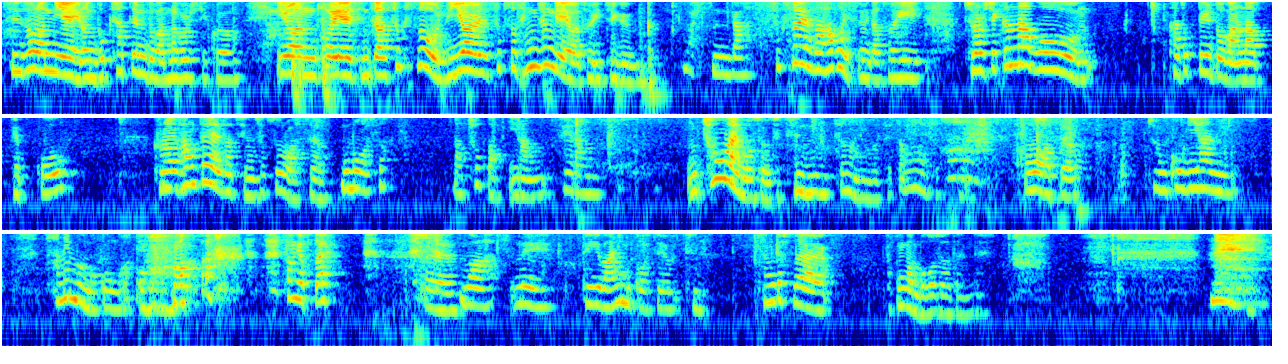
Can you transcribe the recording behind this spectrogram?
진솔 언니의 이런 녹차잼도 만나볼 수 있고요 이런 저희의 진짜 숙소 real 숙소 생중계예요 저희 지금 맞습니다. 숙소에서 하고 있습니다 저희 졸업식 끝나고 가족들도 만나 뵙고 그런 상태에서 지금 숙소로 왔어요 뭐 먹었어? 나 초밥이랑 회랑 엄청 많이 먹었어요. 저 진짜 많이 먹었어요. 짱 맛있었어요. 뭐 먹었어요? 전 고기 한 3인분 먹고 온 것 같아요. 삼겹살? 네. 와, 네. 되게 많이 먹고 왔어요, 여튼. 삼겹살 볶음밥 먹어줘야 되는데. 네.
